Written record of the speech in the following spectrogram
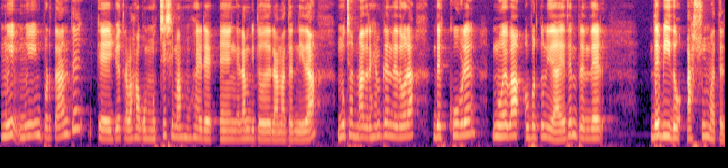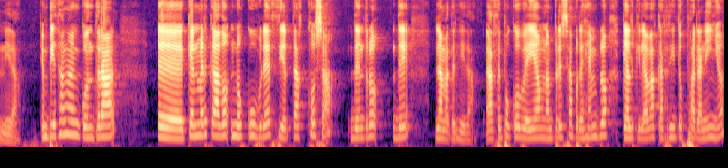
muy, muy importante, que yo he trabajado con muchísimas mujeres en el ámbito de la maternidad, muchas madres emprendedoras descubren nuevas oportunidades de emprender debido a su maternidad. Empiezan a encontrar eh, que el mercado no cubre ciertas cosas dentro de la maternidad. Hace poco veía una empresa, por ejemplo, que alquilaba carritos para niños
